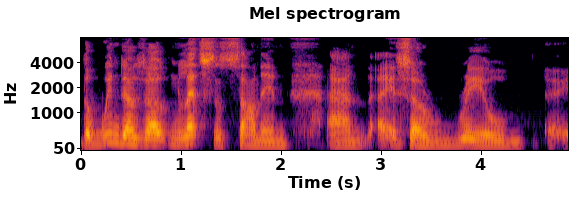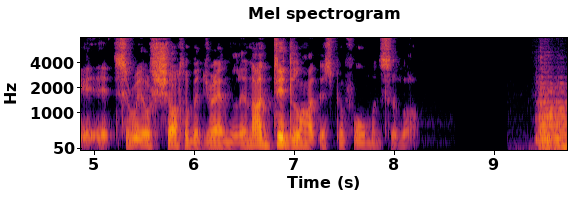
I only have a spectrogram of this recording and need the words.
the windows open, lets the sun in, and it's a real it's a real shot of adrenaline. I did like this performance a lot.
